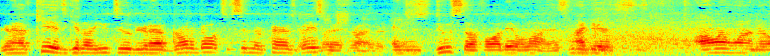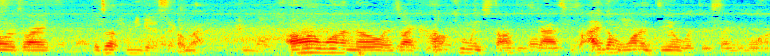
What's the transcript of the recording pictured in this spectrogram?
You're gonna have kids getting on YouTube. You're gonna have grown adults who sit in their parents' basement and just do stuff all day online. That's what I they do. all I want to know is like. What's up? When you get a second. All I want to know is like, how can we stop these guys? Because I don't want to deal with this anymore.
